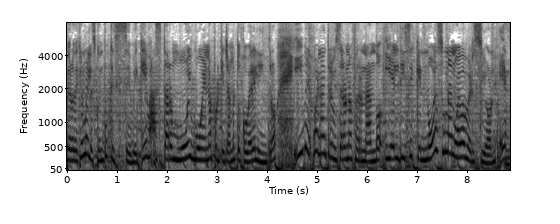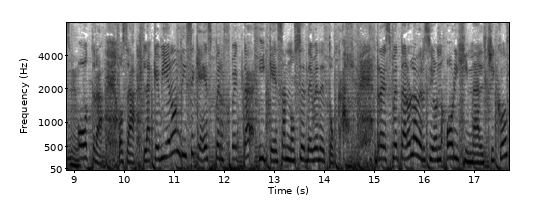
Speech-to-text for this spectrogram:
pero déjenme les cuento que se ve que va a estar muy buena porque ya me tocó ver el intro y bueno, entrevistaron a Fernando y él dice que no es una nueva versión, es otra. O sea, la que vieron dice que es perfecta y que esa no se debe de tocar. Respetaron la versión original, chicos.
